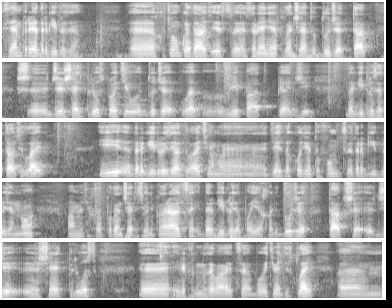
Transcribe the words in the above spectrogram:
Всем привет, дорогие друзья! Э, хочу вам показать э, с- сравнение планшету Dudge Tab ш- G6 Plus против Dudge Web VPad 5G. Дорогие друзья, ставьте лайк. И, э, дорогие друзья, давайте мы э, здесь доходим эту функцию, дорогие друзья, но вам эти х- планшеты сегодня понравятся. И, дорогие друзья, поехали. Dudge Tab ш- G6 Plus, э, или как называется, будете иметь дисплей. эм,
